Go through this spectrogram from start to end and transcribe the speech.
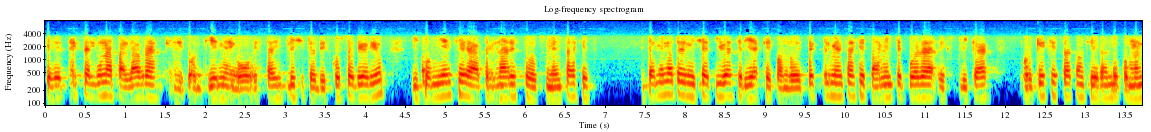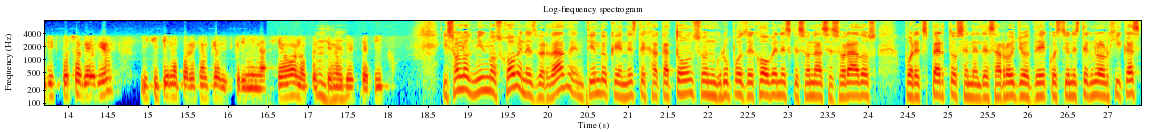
que detecte alguna palabra que contiene o está implícito el discurso de odio y comience a frenar estos mensajes. Y también otra iniciativa sería que cuando detecte el mensaje también te pueda explicar por qué se está considerando como un discurso de odio y si tiene, por ejemplo, discriminación o cuestiones de este tipo. Y son los mismos jóvenes, ¿verdad? Entiendo que en este hackathon son grupos de jóvenes que son asesorados por expertos en el desarrollo de cuestiones tecnológicas,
